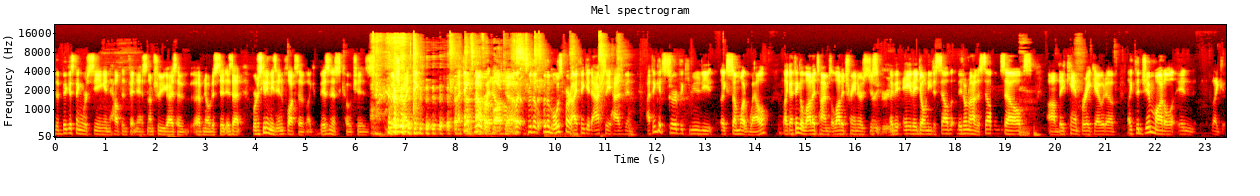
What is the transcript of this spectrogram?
the biggest thing we're seeing in health and fitness, and I'm sure you guys have, have noticed it, is that we're just getting these influx of like business coaches, which I think I think That's not for a but, podcast. but for the for the most part, I think it actually has been. I think it's served the community like somewhat well. Like I think a lot of times, a lot of trainers just like, they, a they don't need to sell. They don't know how to sell themselves. Um, they can't break out of like the gym model in like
